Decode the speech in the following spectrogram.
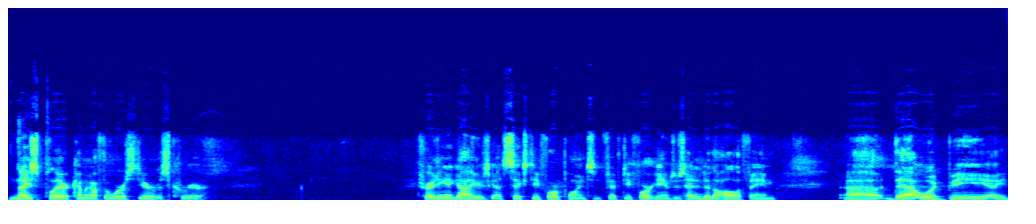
Nice player coming off the worst year of his career. Trading a guy who's got 64 points in 54 games, who's headed to the Hall of Fame, uh, that would be a,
